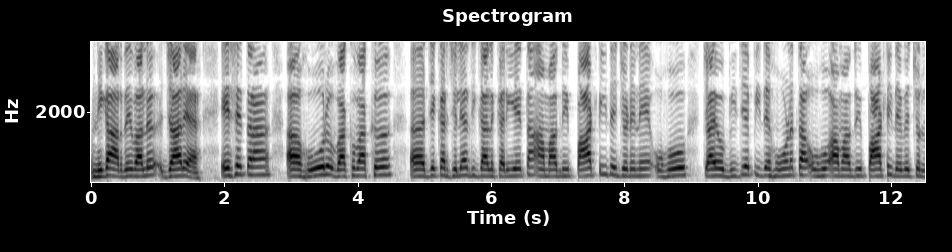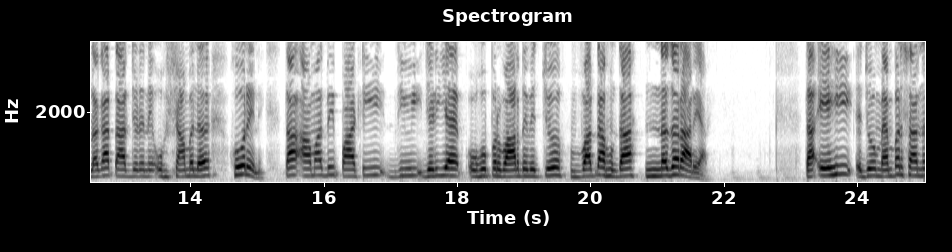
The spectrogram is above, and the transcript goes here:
ਨਿਗਾਰ ਦੇ ਵੱਲ ਜਾ ਰਿਹਾ ਹੈ। ਇਸੇ ਤਰ੍ਹਾਂ ਹੋਰ ਵੱਖ-ਵੱਖ ਜੇਕਰ ਜ਼ਿਲ੍ਹਿਆਂ ਦੀ ਗੱਲ ਕਰੀਏ ਤਾਂ ਆਮ ਆਦਮੀ ਪਾਰਟੀ ਦੇ ਜਿਹੜੇ ਨੇ ਉਹ, ਚਾਹੇ ਉਹ ਬੀਜੇਪੀ ਦੇ ਹੋਣ ਤਾਂ ਉਹ ਆਮ ਆਦਮੀ ਪਾਰਟੀ ਦੇ ਵਿੱਚ ਲਗਾਤਾਰ ਜਿਹੜੇ ਨੇ ਉਹ ਸ਼ਾਮਲ ਹੋ ਰਹੇ ਨੇ। ਤਾਂ ਆਮ ਆਦਮੀ ਪਾਰਟੀ ਦੀ ਜਿਹੜੀ ਹੈ ਉਹ ਪਰਿਵਾਰ ਦੇ ਵਿੱਚ ਵਾਧਾ ਹੁੰਦਾ ਨਜ਼ਰ ਆ ਰਿਹਾ। ਤਾਂ ਇਹੀ ਜੋ ਮੈਂਬਰ ਸਨ,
